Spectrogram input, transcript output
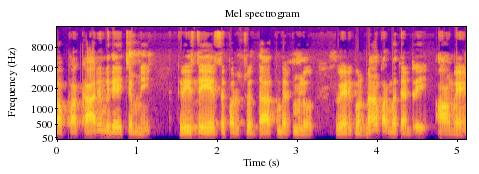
గొప్ప కార్యము దయచమని క్రీస్తు యేసు పరిశుద్ధాత్మ వేడుకుంటున్నాం. పరమ తండ్రి. ఆమె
